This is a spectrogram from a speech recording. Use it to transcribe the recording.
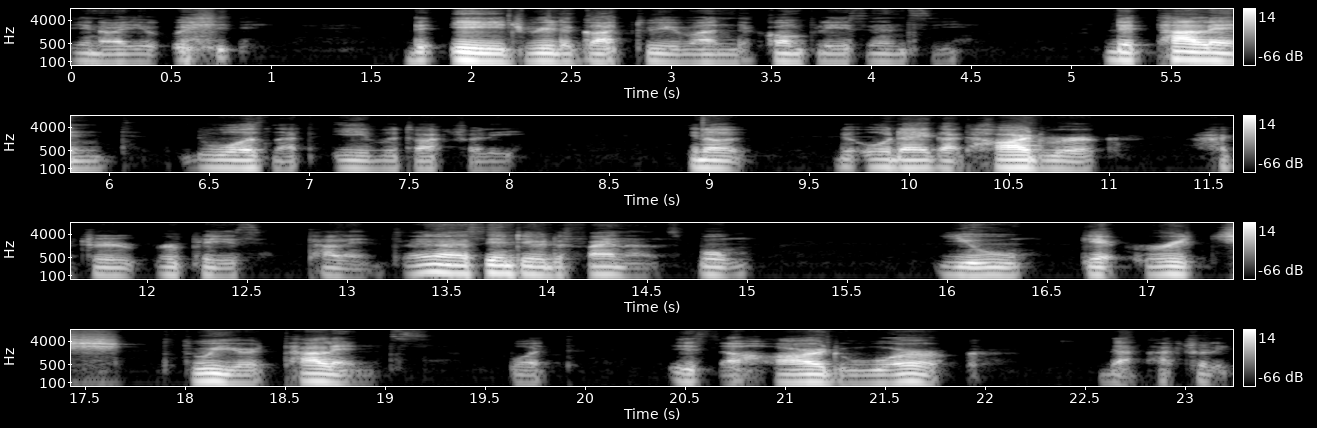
you know, you, the age really got to him and the complacency, the talent was not able to actually you know, the older I got, hard work actually replace talent. You know, the same thing with the finance. Boom, you get rich through your talents, but it's the hard work that actually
